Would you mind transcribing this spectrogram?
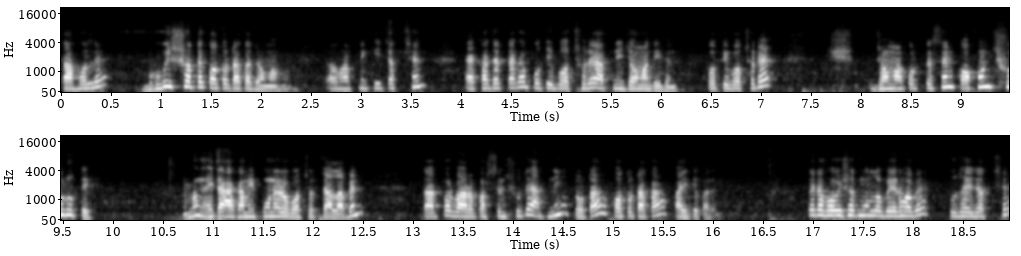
তাহলে ভবিষ্যতে কত টাকা জমা হবে? তখন আপনি কি চাচ্ছেন? এক হাজার টাকা প্রতি বছরে আপনি জমা দিবেন। প্রতি বছরে জমা করতেছেন কখন? শুরুতে। এবং এটা আগামী পনেরো বছর চালাবেন। তারপর বারো পার্সেন্ট সুদে আপনি টোটাল কত টাকা পাইতে পারেন। তো এটা ভবিষ্যৎ মূল্য বের হবে, বোঝাই যাচ্ছে।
